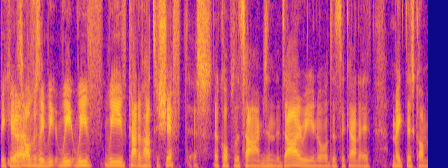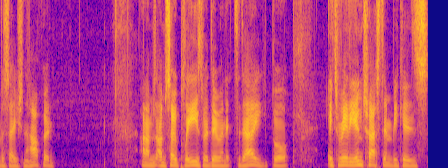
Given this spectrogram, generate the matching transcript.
because yeah. obviously we, we we've we've kind of had to shift this a couple of times in the diary in order to kind of make this conversation happen and I'm I'm so pleased we're doing it today but it's really interesting because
